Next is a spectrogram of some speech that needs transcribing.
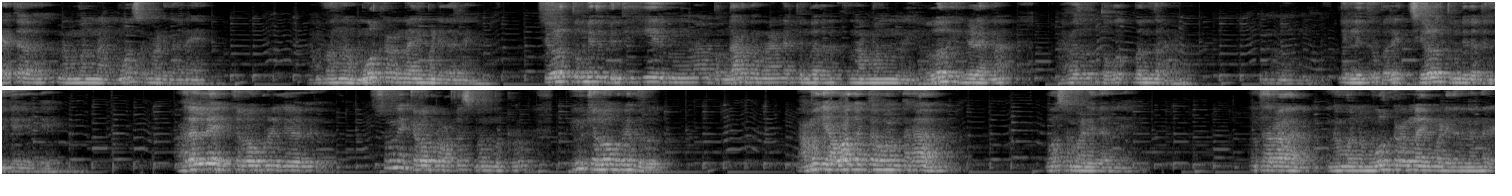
ರೈತ ನಮ್ಮನ್ನ ಮೋಸ ಮಾಡಿದ್ದಾನೆ ನಮ್ಮನ್ನ ಮೂರ್ಖರನ್ನಾಗಿ ಮಾಡಿದ್ದಾನೆ ಚೇಳು ತುಂಬಿದ ಬಿಂದಿಗೆಯನ್ನ ಬಂಗಾರದ ನಾಣ್ಯ ತುಂಬಿದಂತ ನಮ್ಮನ್ನ ಎಲ್ಲರಿಗೂ ಹೇಳ್ಯಾನ ನಾವೆಲ್ಲರೂ ತಗೋಕ್ ಬಂದ್ರೆ ಇಲ್ಲಿದ್ರು ಬರೀ ಚೇಳು ತುಂಬಿದ ಬಿಂದಿಗೆ ಇದೆ ಅದರಲ್ಲೇ ಕೆಲವೊಬ್ಬರಿಗೆ ಸುಮ್ಮನೆ ಕೆಲವೊಬ್ರು ಆಫೀಸ್ ಬಂದ್ಬಿಟ್ರು, ಇನ್ನು ಕೆಲವೊಬ್ರು ಇದ್ರು. ನಮಗೆ ಯಾವಾಗತ್ತ ಒಂಥರ ಮೋಸ ಮಾಡಿದ್ದಾನೆ ಒಂಥರ ನಮ್ಮನ್ನು ಮೂರ್ಖರನ್ನಾಗಿ ಮಾಡಿದ್ದಾನೆ ಅಂದ್ರೆ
